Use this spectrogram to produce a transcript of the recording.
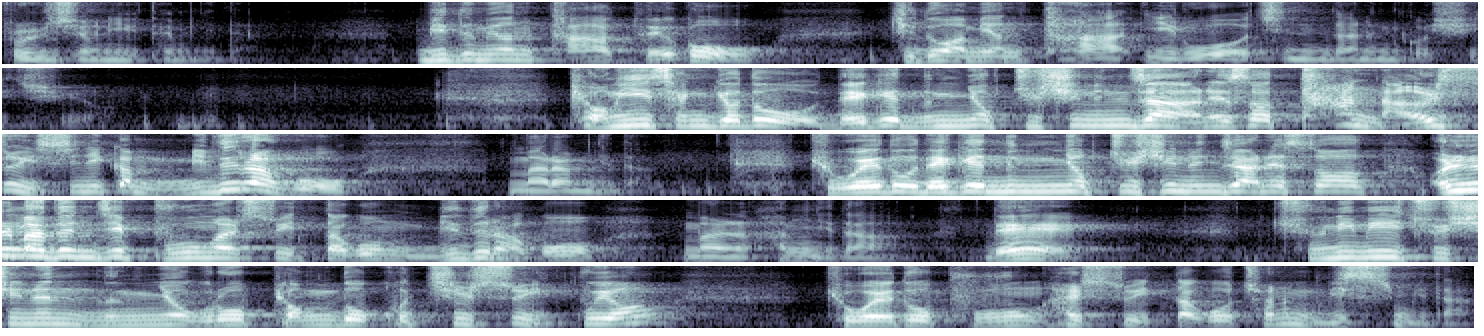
버전이 됩니다. 믿으면 다 되고 기도하면 다 이루어진다는 것이지요. 병이 생겨도 내게 능력 주시는 자 안에서 다 나을 수 있으니까 믿으라고 말합니다. 교회도 내게 능력 주시는 자 안에서 얼마든지 부응할 수 있다고 믿으라고 말합니다. 네. 주님이 주시는 능력으로 병도 고칠 수 있고요. 교회도 부응할 수 있다고 저는 믿습니다.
